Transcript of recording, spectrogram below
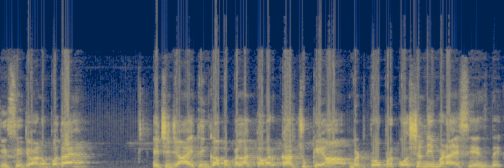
ਕਿਸੇ ਜਵਾਨ ਨੂੰ ਪਤਾ ਹੈ? ਇਹ ਚੀਜ਼ਾਂ ਆਈ ਥਿੰਕ ਆਪਾਂ ਪਹਿਲਾਂ ਕਵਰ ਕਰ ਚੁੱਕੇ ਹਾਂ ਬਟ ਪ੍ਰੋਪਰ ਕੁਐਸਚਨ ਨਹੀਂ ਬਣਾਏ ਸੀ ਇਸ ਦੇ।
